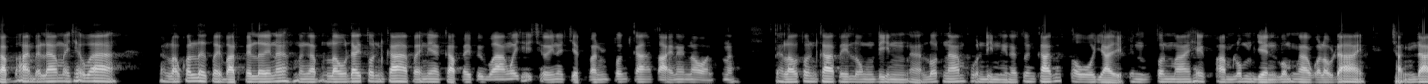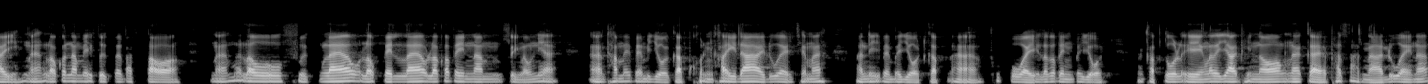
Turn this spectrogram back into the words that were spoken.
กลับบ้านไปแล้วไม่ใช่ว่า เราก็เลิกไปบัตรไปเลยนะเหมือนกับเราได้ต้นกล้าไปเนี่ยกลับไปไปวางไว้เฉยๆนะเจ็ดวันต้นกล้าตายแน่นอนนะแต่เราต้นกล้าไปลงดินลดน้ำพรวนดินเนี่ยต้นกล้าก็โตใหญ่เป็นต้นไม้ให้ความร่มเย็นร่มเงากับเราได้ ฉันใดนะเราก็นำไปฝึกไปบัตรต่อนะเมื่อเราฝึกแล้วเราเป็นแล้วเราก็ไปนำสิ่งเหล่านี้ทำให้เป็นประโยชน์กับคนไข้ได้ด้วยใช่ไหมอันนี้เป็นประโยชน์กับผู้ป่วยแล้วก็เป็นประโยชน์กับตัวเราเองแล้วก็ญาติพี่น้องนะแก่พระศาสนาด้วยนะ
